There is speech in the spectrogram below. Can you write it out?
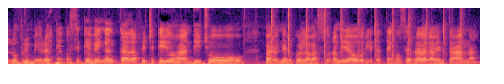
Lo primero es que pues sí que vengan cada fecha que ellos han dicho para venir a recoger la basura. Mira, ahorita tengo cerrada la ventana,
